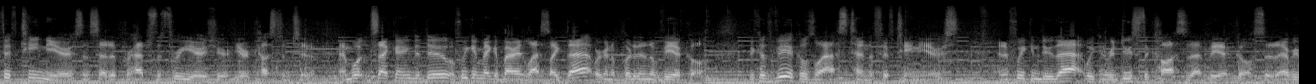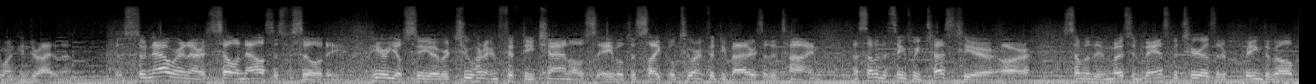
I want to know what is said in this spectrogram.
15 years instead of perhaps the three years you're, you're accustomed to. And what's that going to do? If we can make a battery last like that, we're going to put it in a vehicle because vehicles last 10 to 15 years. And if we can do that, we can reduce the cost of that vehicle so that everyone can drive them. So now we're in our cell analysis facility. Here you'll see over 250 channels able to cycle 250 batteries at a time. Now some of the things we test here are some of the most advanced materials that are being developed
